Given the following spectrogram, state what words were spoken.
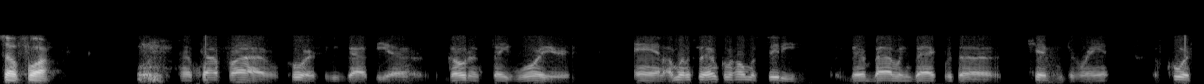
so far? Uh, top five, of course, we've got the uh, Golden State Warriors and I'm going to say Oklahoma City. They're battling back with uh, Kevin Durant. Of course,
